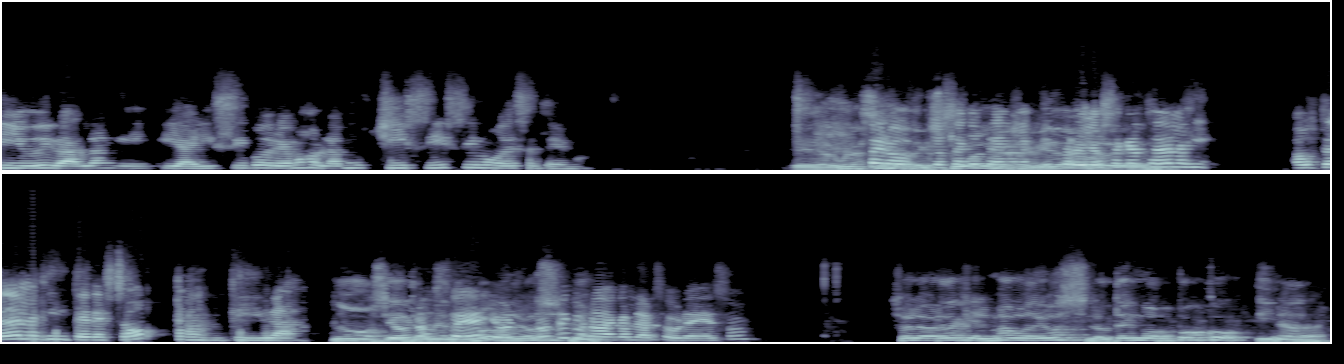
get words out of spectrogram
y Judy Garland, y, y ahí sí podríamos hablar muchísimo de ese tema. Eh, ¿Alguna Pero yo sé que, textual que ustedes, haya les- pero yo sé que a ustedes les, a ustedes les interesó cantidad. No, sí, Yo no tremendo. Sé, yo no tengo no. nada que hablar sobre eso. Yo la verdad que el Mago de Oz lo tengo poco y nada.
